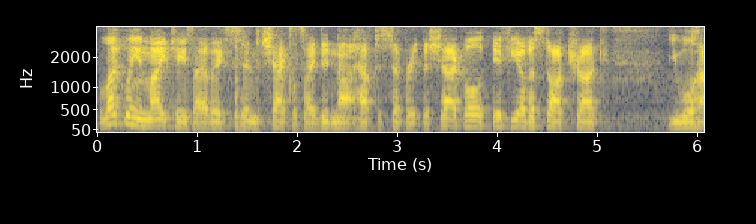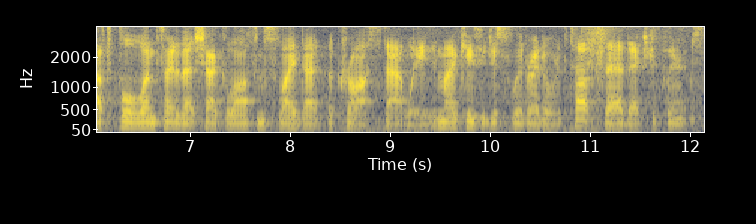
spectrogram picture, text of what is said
luckily in my case, I have an extended shackle, so I did not have to separate the shackle. If you have a stock truck, you will have to pull one side of that shackle off and slide that across that way. In my case, it just slid right over the top because I had the extra clearance.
